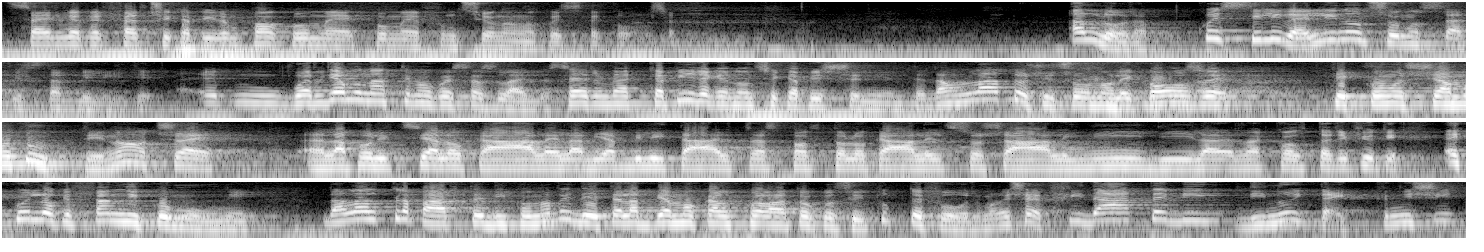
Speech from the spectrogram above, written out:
serve per farci capire un po' come, come funzionano queste cose. Allora, questi livelli non sono stati stabiliti. E, mh, mm, guardiamo un attimo questa slide, serve a capire che non si capisce niente. Da un lato ci sono le cose che conosciamo tutti, no? cioè eh, la polizia locale, la viabilità, il trasporto locale, il sociale, i nidi, la raccolta rifiuti, è quello che fanno i comuni. Dall'altra parte dicono, vedete, l'abbiamo calcolato così, tutte formule, cioè fidatevi di noi tecnici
